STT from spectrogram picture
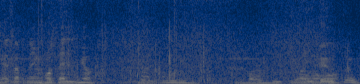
Set up na yung hotel nyo. Barbecue hotel to eh.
